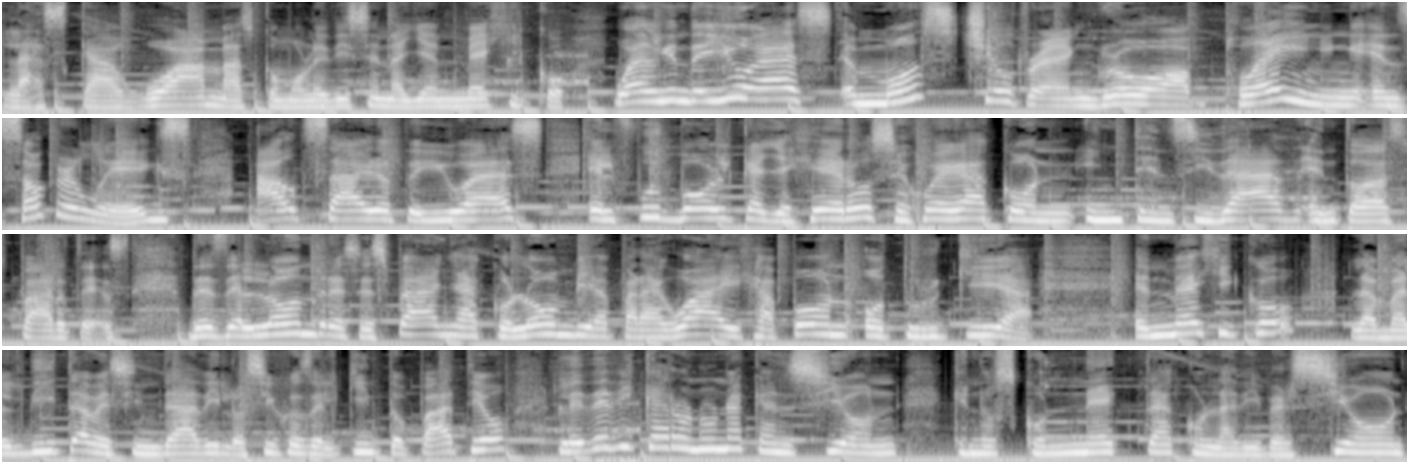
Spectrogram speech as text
las caguamas, como le dicen allá en México. While in the US, most children grow up playing in soccer leagues outside of the US, el fútbol callejero se juega con intensidad en todas partes, desde Londres, España, Colombia, Paraguay, Japón o Turquía. En México, la maldita vecindad y los hijos del quinto patio le dedicaron una canción que nos conecta con la diversión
